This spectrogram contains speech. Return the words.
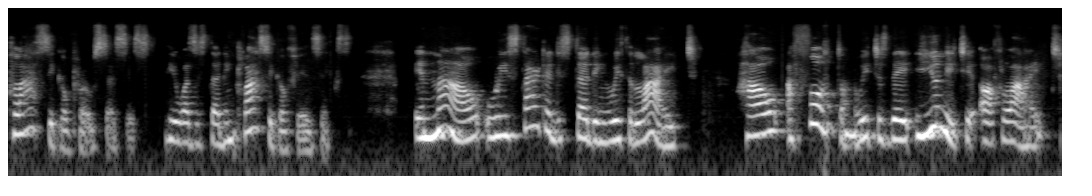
classical processes. He was studying classical physics, and now we started studying with light how a photon, which is the unity of light,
